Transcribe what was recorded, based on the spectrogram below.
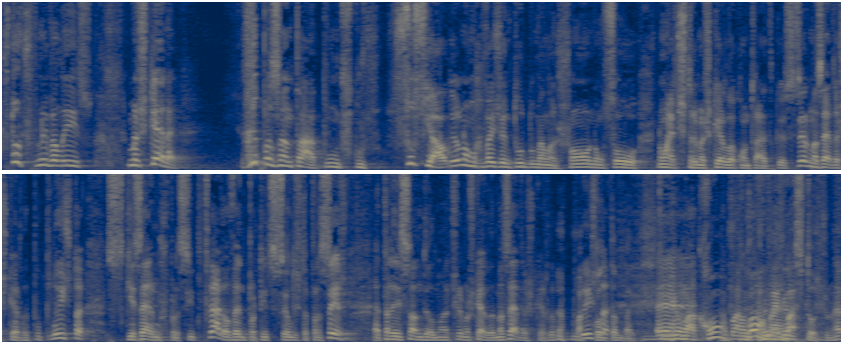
Estou disponível a isso. Mas que era representado por um discurso social. Eu não me revejo em tudo do Mélenchon, não, sou, não é de extrema esquerda, ao contrário do que eu dizer, mas é da esquerda populista. Se quisermos para simplificar, ele vem do Partido Socialista Francês. A tradição dele não é de extrema esquerda, mas é da esquerda populista. Macron também. Eh, E o Macron? o Macron vem quase todos, não é?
